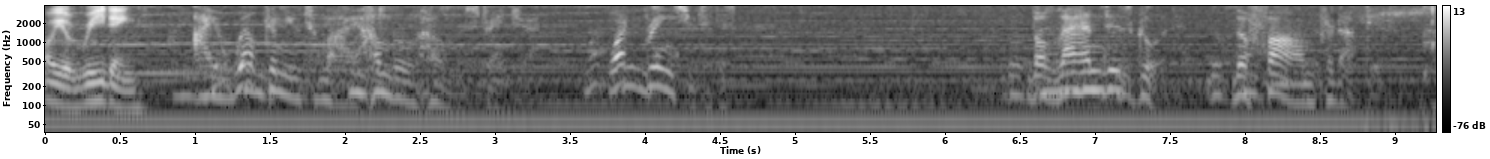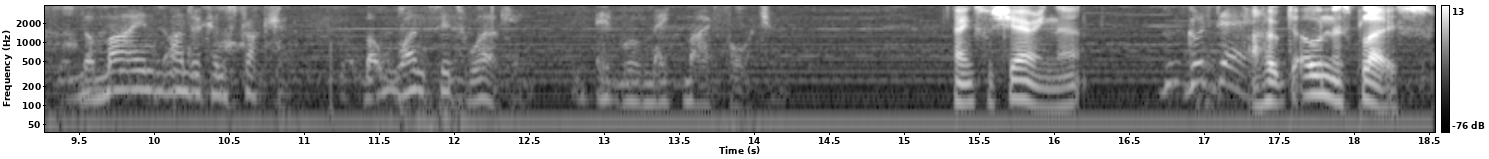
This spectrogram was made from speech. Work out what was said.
Oh, you're reading. I welcome you to my humble home, stranger. What brings you to this? The land is good, the farm productive, the mines under construction. But once it's working, it will make my fortune. Thanks for sharing that. Good day. I hope to own this place.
